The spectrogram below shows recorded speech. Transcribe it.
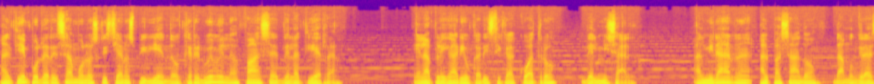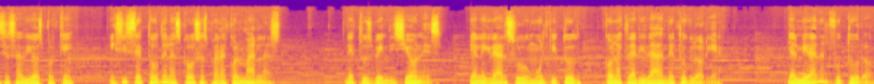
Al tiempo le rezamos los cristianos pidiendo que renueve la fase de la tierra. En la plegaria eucarística 4 del misal. Al mirar al pasado, damos gracias a Dios porque hiciste todas las cosas para colmarlas de tus bendiciones y alegrar su multitud con la claridad de tu gloria. Y al mirar al futuro,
